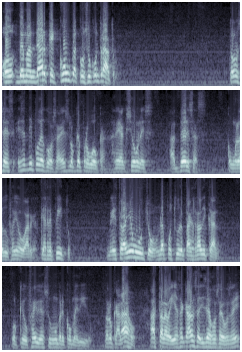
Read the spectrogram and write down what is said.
O demandar que cumpla con su contrato. Entonces, ese tipo de cosas es lo que provoca reacciones adversas como la de Eufemio Vargas, que repito, me extraño mucho una postura tan radical porque Eufemio es un hombre comedido. Pero carajo, hasta la belleza cansa, dice José José.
